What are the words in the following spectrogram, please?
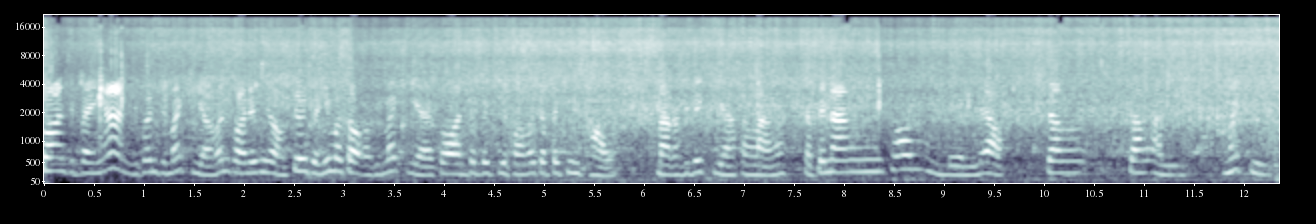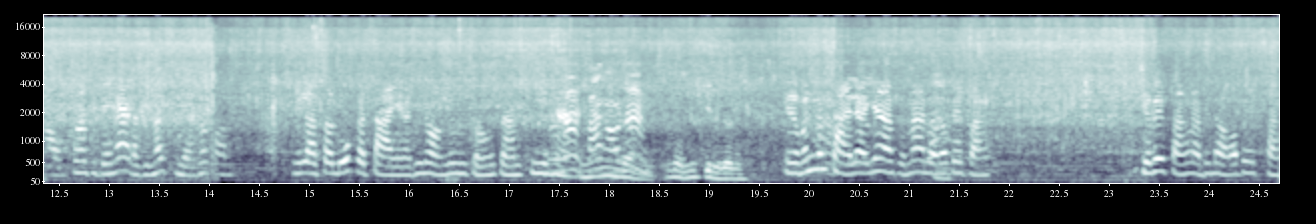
ก่อนสิไปงานนี่เพิ่นสิมาเกี่ยมันก่อนได้พี่น้องตื่นขึ้นนี่มาสอบกับสิมาเกี่ยก่อนจะไปเกี่ยของก็จะไปกินเขาวมาก็สิไปเกี่ยข้างหลังจะไปนั่งส้มเล่นแล้วจังจังอันไม่กินเขาวก่อนสิไปงานก็สิมาเกี่ยซะก่อน นี่เราสรุปกระตายนะพี่น้องหนึ่งสองสามสี่ห้าฟังเอาหน้าเรื่องนี้กินเลยนี่เออมันมันตายแล้วย่าส่วนมากเราเราไปฝังเดี๋ยวไปฝังอะพี่น้องเอาไปฝัง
